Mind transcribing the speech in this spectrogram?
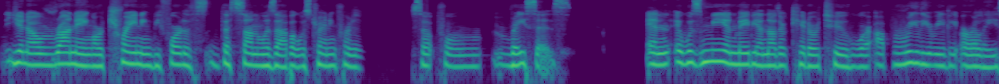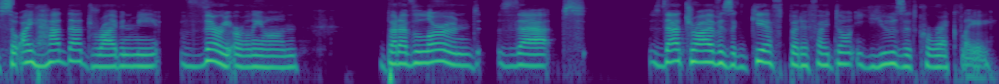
you know, running or training before the, the sun was up. I was training for so for races. And it was me and maybe another kid or two who were up really, really early. So I had that drive in me very early on. But I've learned that that drive is a gift, but if I don't use it correctly,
